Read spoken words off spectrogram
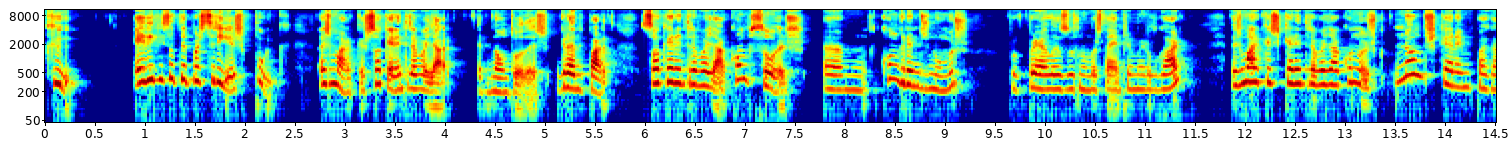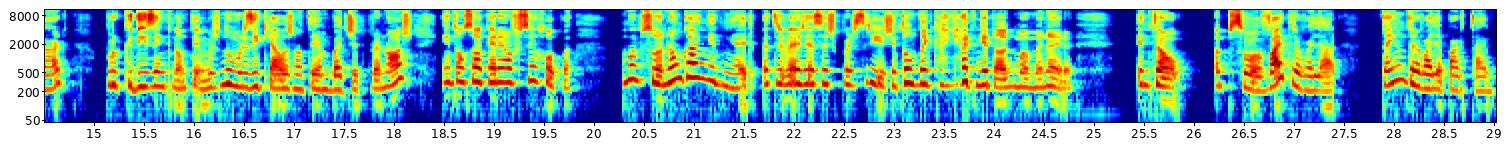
que é difícil ter parcerias porque as marcas só querem trabalhar, não todas, grande parte, só querem trabalhar com pessoas um, com grandes números, porque para elas os números estão em primeiro lugar. As marcas querem trabalhar connosco, não nos querem pagar porque dizem que não temos números e que elas não têm budget para nós, então só querem oferecer roupa. Uma pessoa não ganha dinheiro através dessas parcerias, então tem que ganhar dinheiro de alguma maneira. Então a pessoa vai trabalhar, tem um trabalho a part-time,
